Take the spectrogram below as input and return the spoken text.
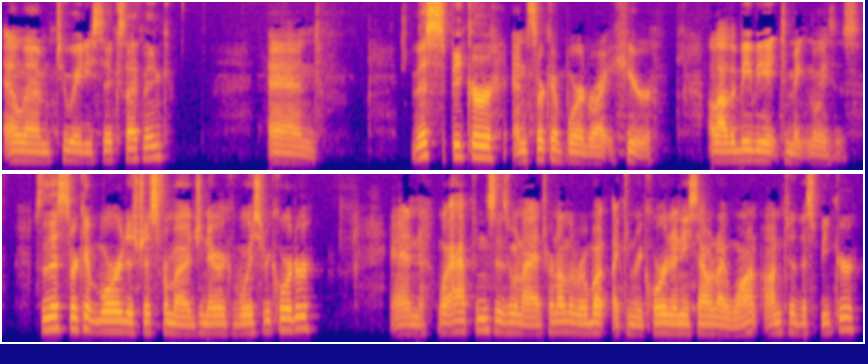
LM286, I think. And this speaker and circuit board right here allow the BB-8 to make noises. So this circuit board is just from a generic voice recorder. And what happens is when I turn on the robot, I can record any sound I want onto the speaker.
